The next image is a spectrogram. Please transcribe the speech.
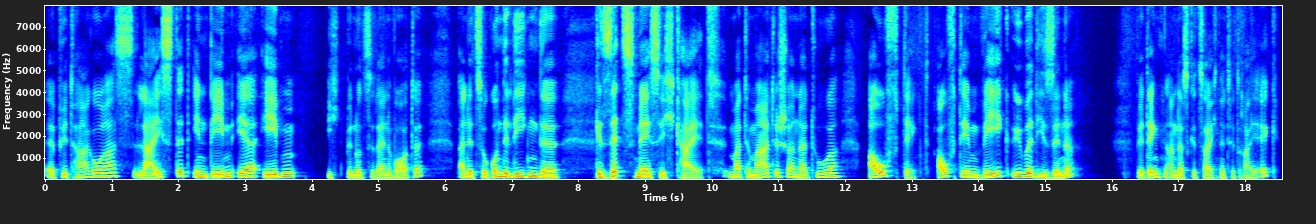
äh, Pythagoras leistet, indem er eben, ich benutze deine Worte, eine zugrunde liegende Gesetzmäßigkeit mathematischer Natur aufdeckt auf dem Weg über die Sinne. Wir denken an das gezeichnete Dreieck.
